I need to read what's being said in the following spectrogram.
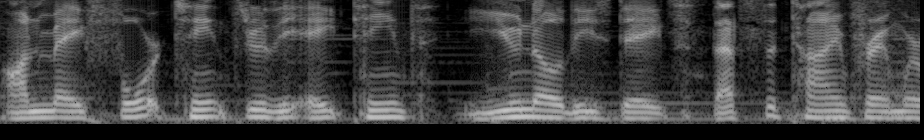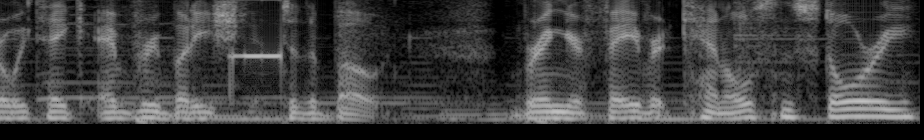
On May 14th through the 18th, you know these dates. That's the time frame where we take everybody's shit to the boat. Bring your favorite Ken Olson story.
